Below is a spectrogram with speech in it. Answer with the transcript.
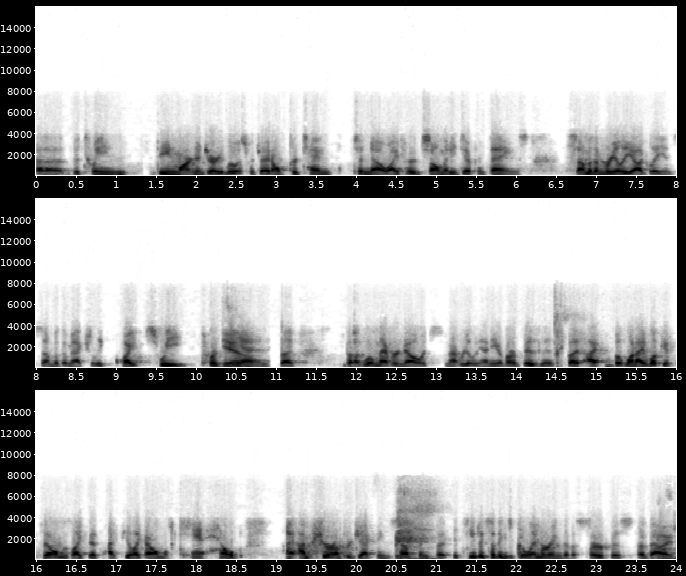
uh, between Dean Martin and Jerry Lewis, which I don't pretend to know. I've heard so many different things. Some of them really ugly, and some of them actually quite sweet towards Yeah. the end. But but we'll never know. It's not really any of our business. But I but when I look at films like this, I feel like I almost can't help. I, I'm sure I'm projecting something, but it seems like something's glimmering to the surface about Right.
